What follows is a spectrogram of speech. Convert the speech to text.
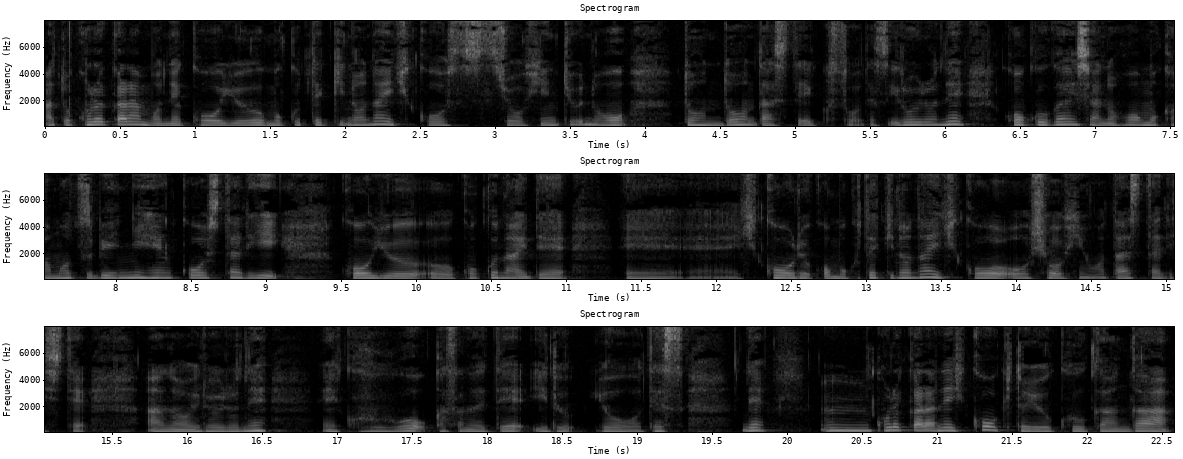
あとこれからもねこういう目的のない飛行商品というのをどんどん出していくそうです。いろいろね航空会社の方も貨物便に変更したりこういう国内でえー、飛行旅行目的のない飛行商品を出したりしてあのいろいろねえ工夫を重ねているようです。でうんこれからね飛行機という空間が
